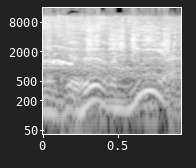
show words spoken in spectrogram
Seelen gehören mir!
